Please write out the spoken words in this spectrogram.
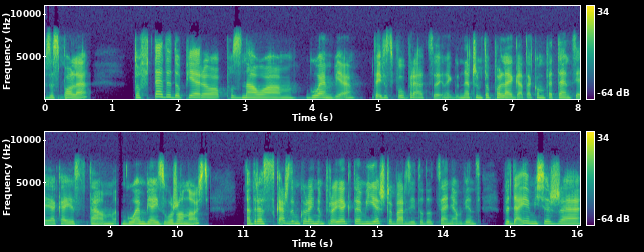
w zespole, to wtedy dopiero poznałam głębię tej współpracy, na czym to polega, ta kompetencja, jaka jest tam głębia i złożoność. A teraz z każdym kolejnym projektem jeszcze bardziej to doceniam, więc wydaje mi się, że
